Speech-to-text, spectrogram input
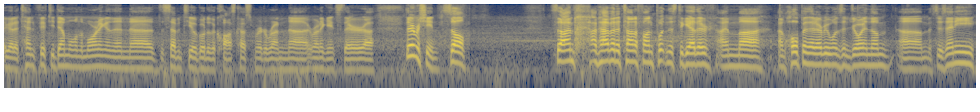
I got a 1050 demo in the morning, and then uh, the 7T will go to the Claas customer to run uh, run against their uh, their machine. So. So I'm, I'm having a ton of fun putting this together. I'm, uh, I'm hoping that everyone's enjoying them. Um, if there's any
